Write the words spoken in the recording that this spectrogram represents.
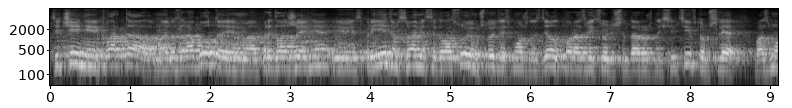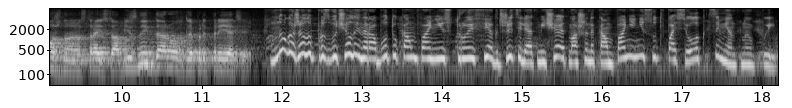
В течение квартала мы разработаем э, предложение и приедем с вами согласуем, что здесь можно сделать по развитию улично-дорожной сети, в том числе возможно строительство объездных дорог для предприятий. Много жалоб прозвучало и на работу компании «Стройэффект». Жители отмечают, машины компании несут в поселок цементную пыль.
